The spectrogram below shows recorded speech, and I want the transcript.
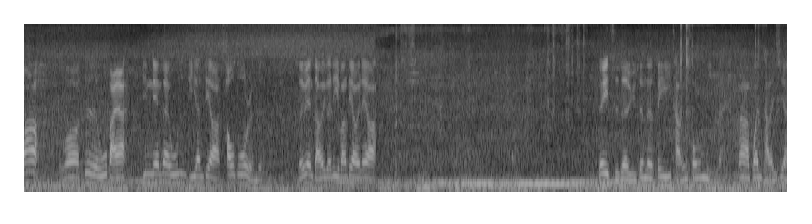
哇，我是五百啊，今天在乌日堤岸钓啊，超多人的，随便找一个地方钓一钓啊。这一池的鱼真的非常聪明啊！刚刚观察了一下，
